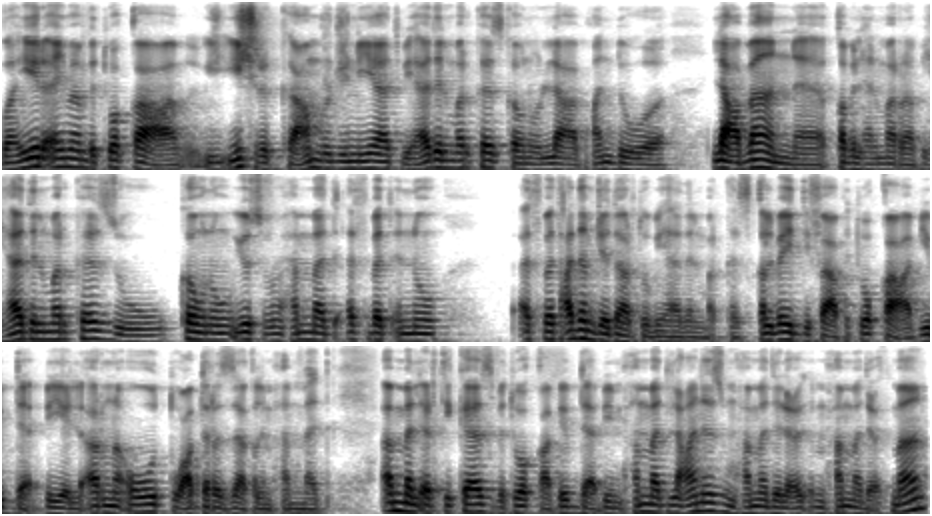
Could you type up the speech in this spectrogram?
ظهير أيمن بتوقع يشرك عمرو جنيات بهذا المركز. كونه اللاعب عنده لعبان قبل هالمرة بهذا المركز وكونه يوسف محمد أثبت أنه أثبت عدم جدارته بهذا المركز. قلبي الدفاع بتوقع بيبدأ بالأرناؤوط وعبد الرزاق المحمد. أما الارتكاز بتوقع بيبدأ بمحمد العنز ومحمد الع... محمد عثمان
